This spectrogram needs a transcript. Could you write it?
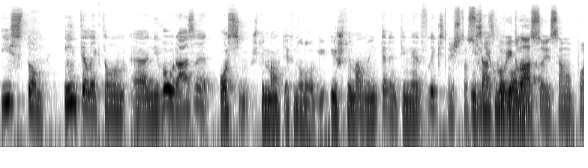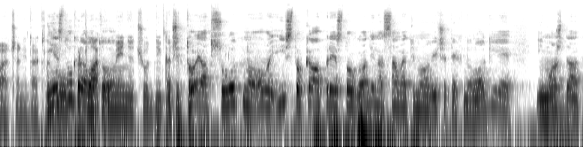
istom intelektualnom e, nivou razvoja, osim što imamo tehnologiju i što imamo internet i Netflix I što su i njihovi glasovi samo pojačani, dakle, Jeste Vuk lako to. menja čud nikad. Znači, to je apsolutno, ovo je isto kao pre 100 godina, samo eto imamo više tehnologije i možda,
